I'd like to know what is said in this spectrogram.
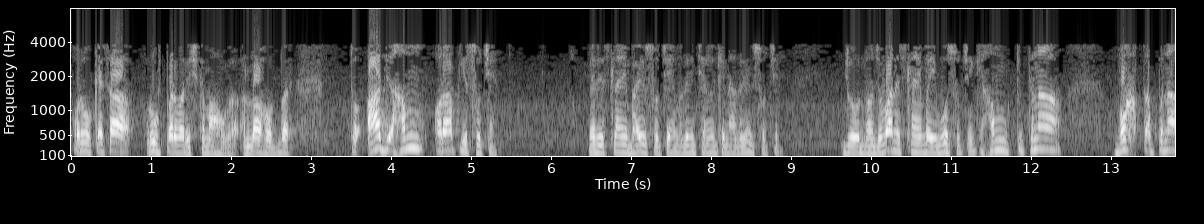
اور وہ کیسا روح پرور اجتماع ہوگا۔ اللہ اکبر۔ تو آج ہم اور آپ یہ سوچیں۔ میرے اسلامی بھائی سوچیں مدنی چینل کے ناظرین سوچیں۔ جو نوجوان اسلامی بھائی وہ سوچیں کہ ہم کتنا وقت اپنا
